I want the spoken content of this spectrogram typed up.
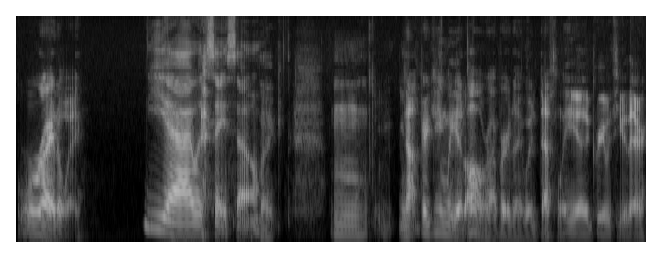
right away. Yeah, I would say so. like, mm, not very kingly at all, Robert. I would definitely agree with you there.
